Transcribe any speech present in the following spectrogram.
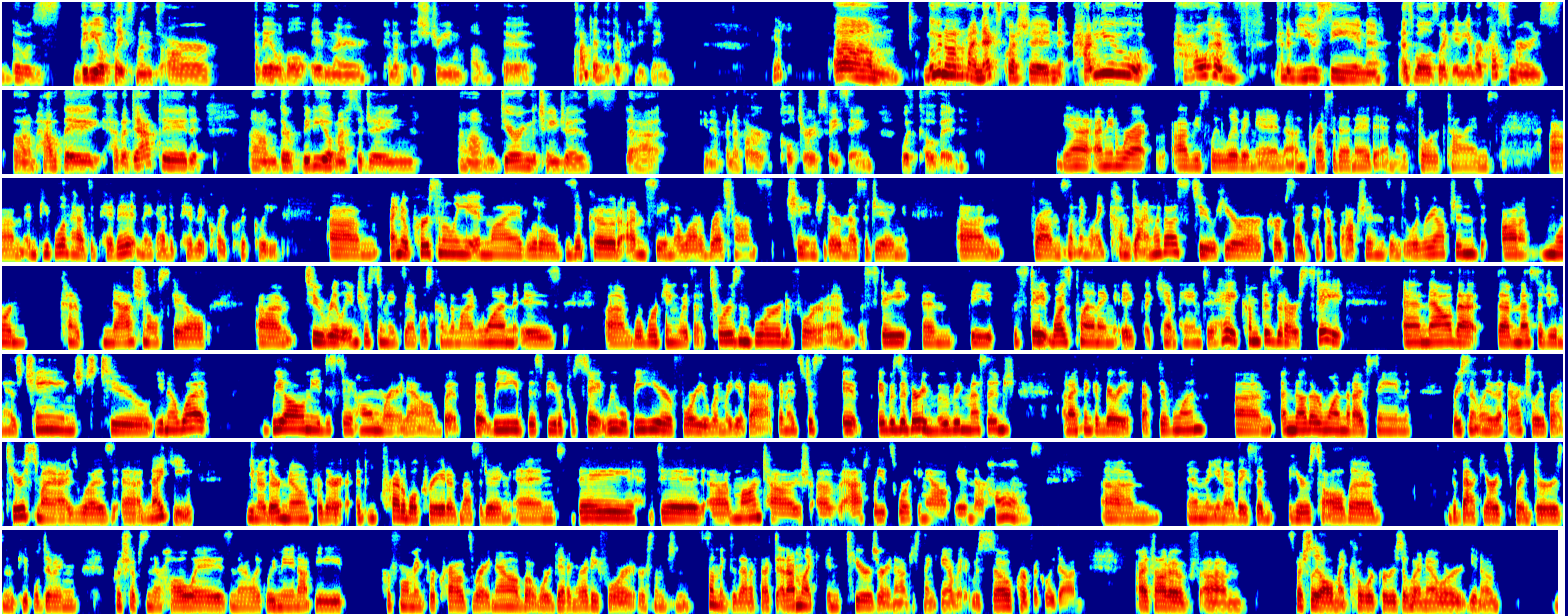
those video placements are available in their kind of the stream of the content that they're producing. Um, moving on to my next question, how do you how have kind of you seen as well as like any of our customers um, how they have adapted um, their video messaging um, during the changes that you know kind of our culture is facing with covid yeah, I mean, we're obviously living in unprecedented and historic times. um, and people have had to pivot and they've had to pivot quite quickly um, i know personally in my little zip code i'm seeing a lot of restaurants change their messaging um, from something like come dine with us to here are curbside pickup options and delivery options on a more kind of national scale. Um, two really interesting examples come to mind. One is um, we're working with a tourism board for um, a state and the the state was planning a, a, campaign to hey come visit our state and now that that messaging has changed to you know what? We all need to stay home right now but but we this beautiful state we will be here for you when we get back. And it's just it it was a very moving message and i think a very effective one. Um, another one that i've seen recently that actually brought tears to my eyes was uh, nike. You know they're known for their incredible creative messaging and they did a montage of athletes working out in their homes. Um, and you know they said here's to all the the backyard sprinters and the people doing push-ups in their hallways and they're like we may not be performing for crowds right now but we're getting ready for it or something something to that effect and i'm like in tears right now just thinking of it it was so perfectly done i thought of um, especially all my coworkers who i know are you know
